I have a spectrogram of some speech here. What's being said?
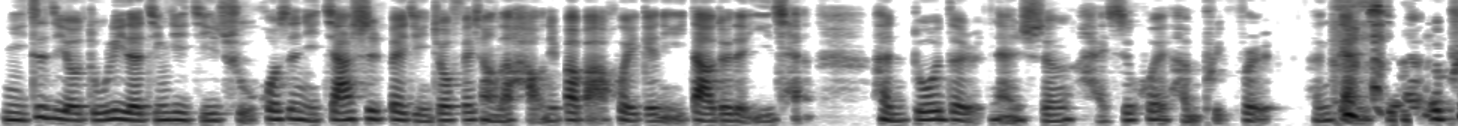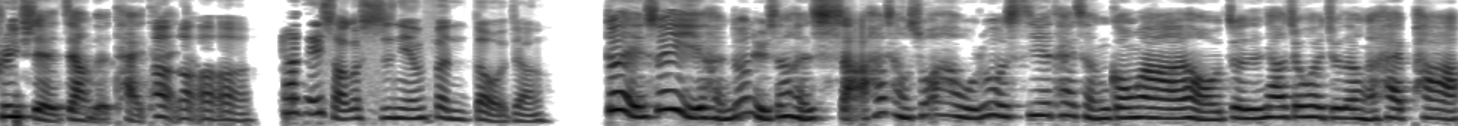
你自己有独立的经济基础，或是你家世背景就非常的好，你爸爸会给你一大堆的遗产，很多的男生还是会很 prefer、很感谢、appreciate 这样的太太的。嗯嗯嗯，他可以少个十年奋斗这样。对，所以很多女生很傻，她想说啊，我如果事业太成功啊，然后就人家就会觉得很害怕。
